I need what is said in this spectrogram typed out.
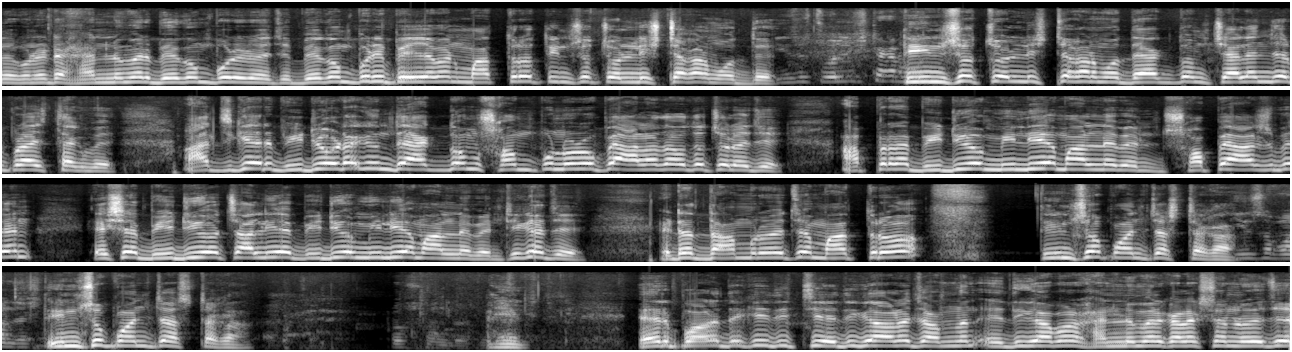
দেখুন এটা হ্যান্ডলুমের বেগমপুরি রয়েছে। বেগমপুরি পেয়ে যাবেন মাত্র তিনশো চল্লিশ টাকার মধ্যে। তিনশো টাকার মধ্যে? একদম চ্যালেঞ্জের প্রাইস থাকবে। আজকের ভিডিওটা কিন্তু একদম সম্পূর্ণরূপে আলাদা হতে চলেছে। আপনারা ভিডিও মিলিয়ে মাল নেবেন শপে আসবেন এসে ভিডিও চালিয়ে ভিডিও মিলিয়ে মাল নেবেন ঠিক আছে? এটার দাম রয়েছে মাত্র তিনশো পঞ্চাশ টাকা। তিনশো পঞ্চাশ টাকা। এরপরে দেখিয়ে দিচ্ছি এদিকে আরও জামদান এদিকে আবার হ্যান্ডলুমের কালেকশন রয়েছে।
